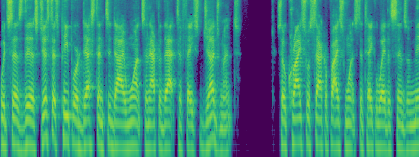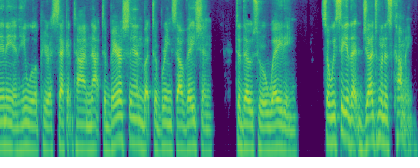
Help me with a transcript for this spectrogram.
which says this just as people are destined to die once and after that to face judgment, so Christ was sacrificed once to take away the sins of many, and he will appear a second time, not to bear sin, but to bring salvation to those who are waiting. So we see that judgment is coming.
